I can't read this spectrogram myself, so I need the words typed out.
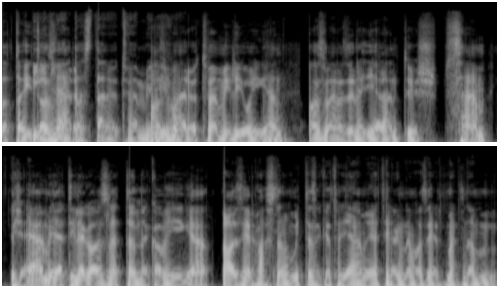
adatait. Így az már, aztán 50 millió. Az már 50 millió, igen. Hmm az már azért egy jelentős szám, és elméletileg az lett ennek a vége. Azért használom itt ezeket, hogy elméletileg nem azért, mert nem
